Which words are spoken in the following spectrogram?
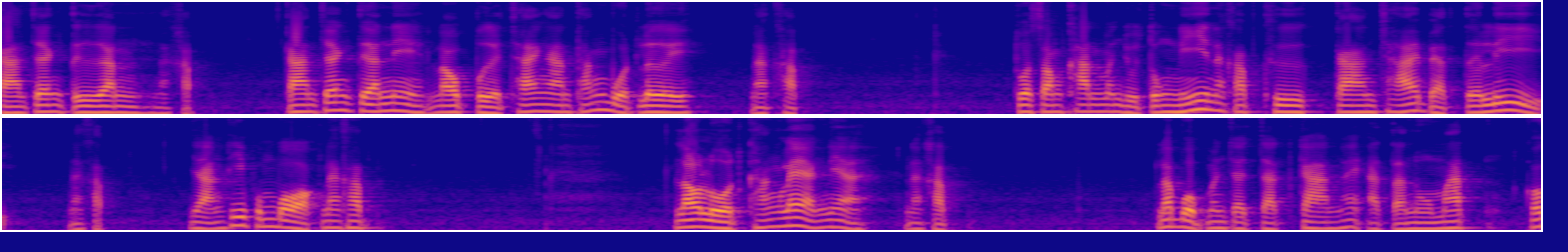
การแจ้งเตือนนะครับ การแจ้งเตือนนี่เราเปิดใช้งานทั้งหมดเลยนะครับ ตัวสำคัญมันอยู่ตรงนี้นะครับ คือการใช้แบตเตอรี่นะครับ อย่างที่ผมบอกนะครับ เราโหลดครั้งแรกเนี่ยนะครับ ระบบมันจะจัดการให้อัตโนมัติก็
